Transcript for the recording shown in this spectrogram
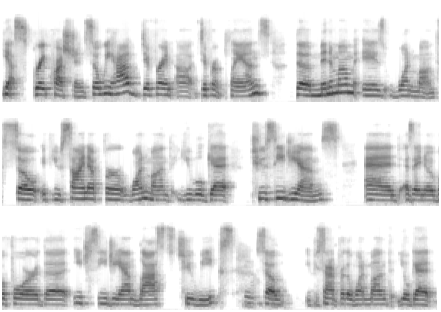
Yes, great question. So we have different uh, different plans. The minimum is one month. So if you sign up for one month, you will get two CGMs. And as I know before, the each CGM lasts two weeks. Yeah. So if you sign up for the one month, you'll get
